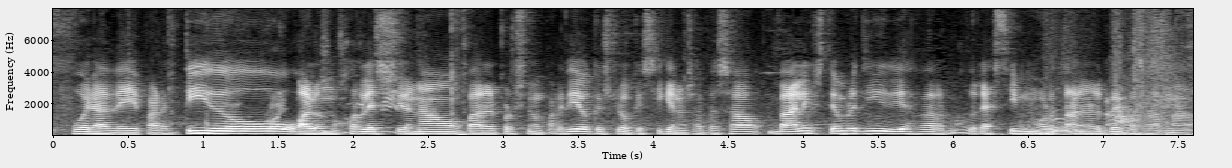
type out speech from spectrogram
fuera de partido, o a lo mejor lesionado para el próximo partido, que es lo que sí que nos ha pasado. Vale, este hombre tiene 10 de armadura, es inmortal, no le puede pasar nada.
